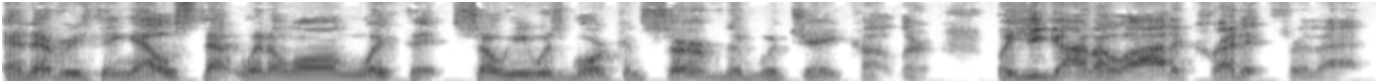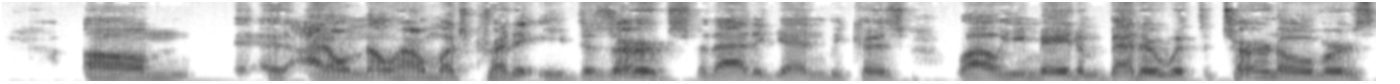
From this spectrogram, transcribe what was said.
and everything else that went along with it. So he was more conservative with Jay Cutler, but he got a lot of credit for that. Um, I don't know how much credit he deserves for that again because while he made him better with the turnovers,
